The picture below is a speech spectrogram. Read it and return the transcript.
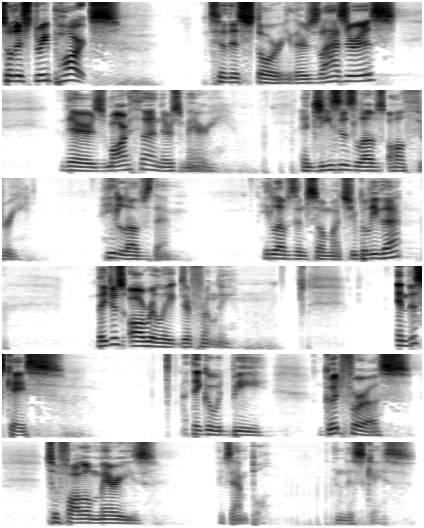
So there's three parts to this story. There's Lazarus, there's Martha, and there's Mary. And Jesus loves all three. He loves them. He loves them so much. You believe that? They just all relate differently. In this case, I think it would be good for us to follow Mary's example in this case.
